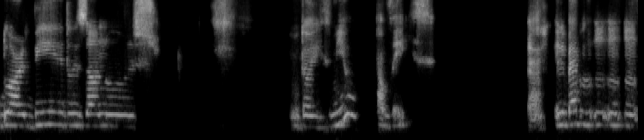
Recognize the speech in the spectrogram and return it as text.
do R&B dos anos 2000, talvez. É, ele bebe um, um, um,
